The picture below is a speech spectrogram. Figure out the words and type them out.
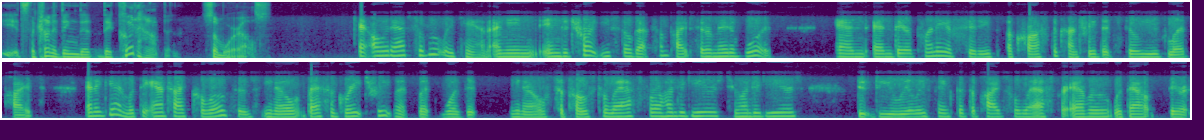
it's the kind of thing that, that could happen somewhere else. Eh, oh, it absolutely can. I mean, in Detroit, you've still got some pipes that are made of wood. And, and there are plenty of cities across the country that still use lead pipes. And again, with the anti-corrosives, you know, that's a great treatment, but was it, you know, supposed to last for 100 years, 200 years? Do, do you really think that the pipes will last forever without there at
